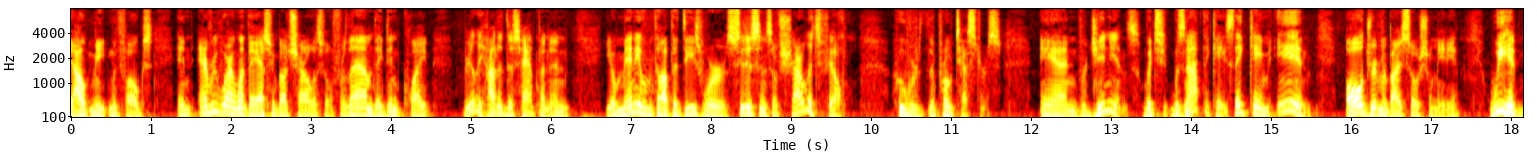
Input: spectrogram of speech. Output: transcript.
out meeting with folks and everywhere I went, they asked me about Charlottesville. For them, they didn't quite really. How did this happen? And you know, many of them thought that these were citizens of Charlottesville who were the protesters and Virginians, which was not the case. They came in all driven by social media. We had,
